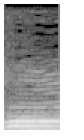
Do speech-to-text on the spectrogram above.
you.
